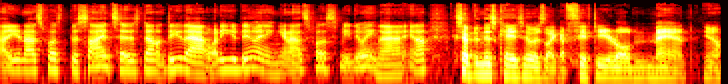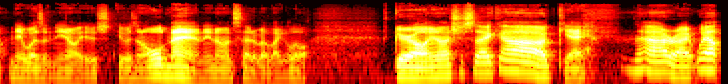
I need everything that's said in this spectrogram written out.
uh, you're not supposed. The sign says don't do that. What are you doing? You're not supposed to be doing that. You know. Except in this case, it was like a 50 year old man. You know, it wasn't. You know, it was it was an old man. You know, instead of a, like a little girl. You know, it's just like oh, okay, all right. Well,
